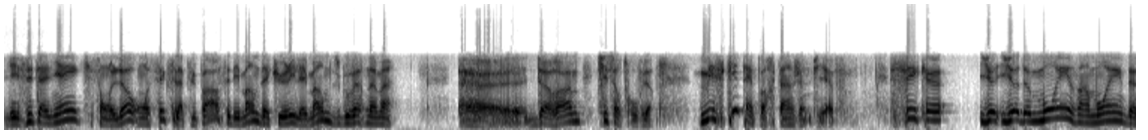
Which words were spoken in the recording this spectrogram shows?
les Italiens qui sont là, on sait que la plupart, c'est des membres de la curie, les membres du gouvernement euh, de Rome qui se retrouvent là. Mais ce qui est important, Geneviève, c'est que il y, a de moins en moins de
